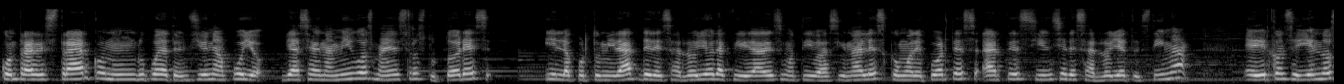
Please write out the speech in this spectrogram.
contrarrestar con un grupo de atención y apoyo, ya sean amigos, maestros, tutores, y la oportunidad de desarrollo de actividades motivacionales como deportes, artes, ciencia, desarrollo, autoestima e ir consiguiendo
